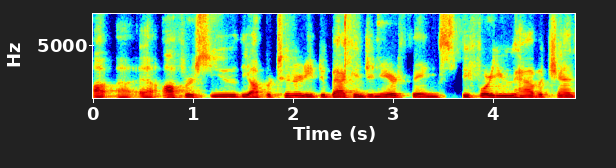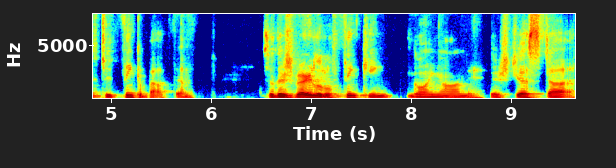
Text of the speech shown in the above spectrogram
uh, uh, offers you the opportunity to back engineer things before you have a chance to think about them. So there's very little thinking going on. There's just, uh,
